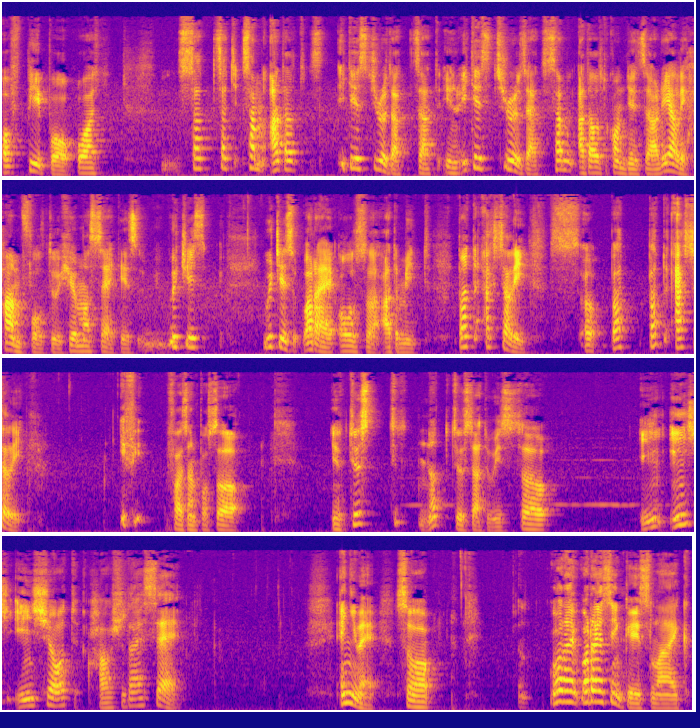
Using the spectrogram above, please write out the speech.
of people or such, such some adult it is true that, that you know it is true that some adult contents are really harmful to human societies which is which is what I also admit. But actually so but but actually if you, for example so you know, to, to not to start with so in in in short how should I say anyway so what I what I think is like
